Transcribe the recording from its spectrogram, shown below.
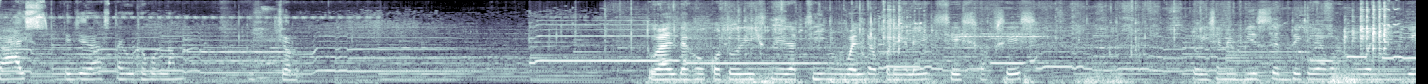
গাইস এই যে রাস্তায় উঠে পড়লাম। চলো। তো আজ দেখো কত রিস্ক নিয়ে যাচ্ছি। মোবাইলটা পড়ে গেলে শেষ, সব শেষ। তো এখানে বিএসএফ দেখলে আবার মোবাইল নিয়ে নেবে।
